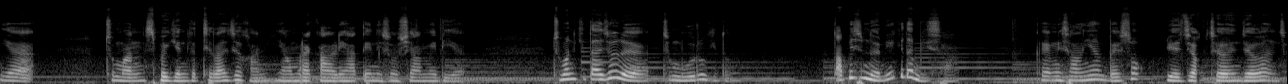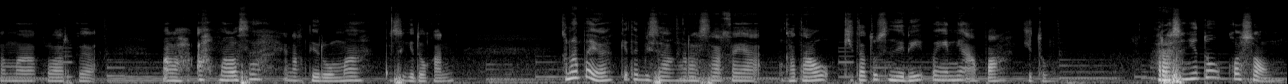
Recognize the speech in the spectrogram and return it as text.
ya cuman sebagian kecil aja kan yang mereka lihatin di sosial media. Cuman kita aja udah cemburu gitu. Tapi sebenarnya kita bisa. Kayak misalnya besok diajak jalan-jalan sama keluarga. Malah ah males ah enak di rumah pasti gitu kan kenapa ya kita bisa ngerasa kayak nggak tahu kita tuh sendiri pengennya apa gitu? Rasanya tuh kosong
